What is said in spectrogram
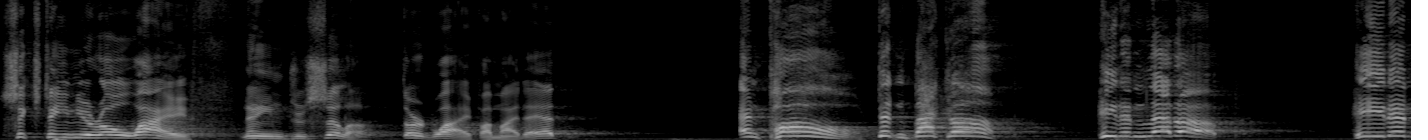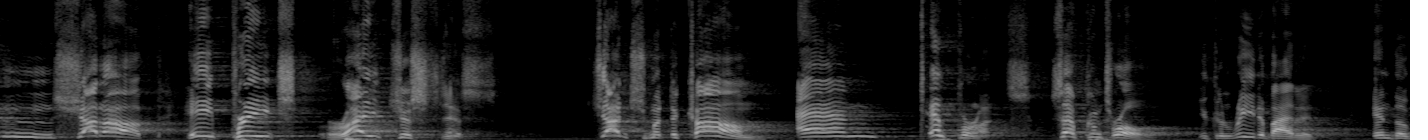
16 year old wife named Drusilla, third wife, I might add. And Paul didn't back up, he didn't let up, he didn't shut up. He preached righteousness, judgment to come, and temperance, self control. You can read about it in the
